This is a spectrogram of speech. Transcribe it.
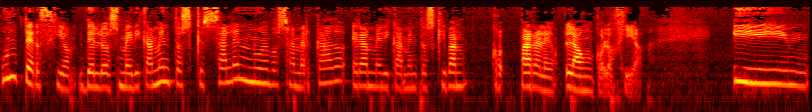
un tercio de los medicamentos que salen nuevos a mercado eran medicamentos que iban para la oncología. Y,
